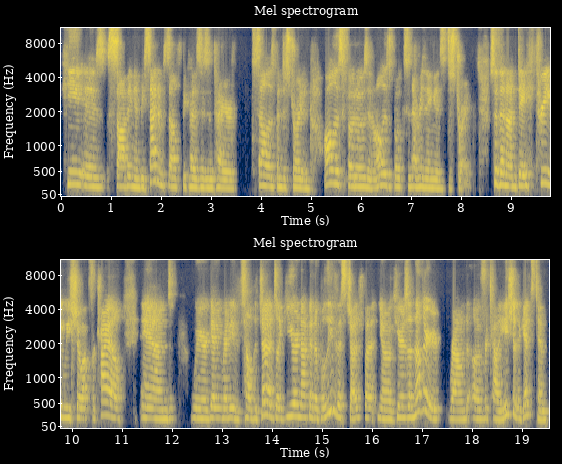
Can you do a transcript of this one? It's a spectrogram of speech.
he is sobbing and beside himself because his entire cell has been destroyed and all his photos and all his books and everything is destroyed. So then on day three, we show up for trial and we're getting ready to tell the judge like you're not going to believe this judge but you know here's another round of retaliation against him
